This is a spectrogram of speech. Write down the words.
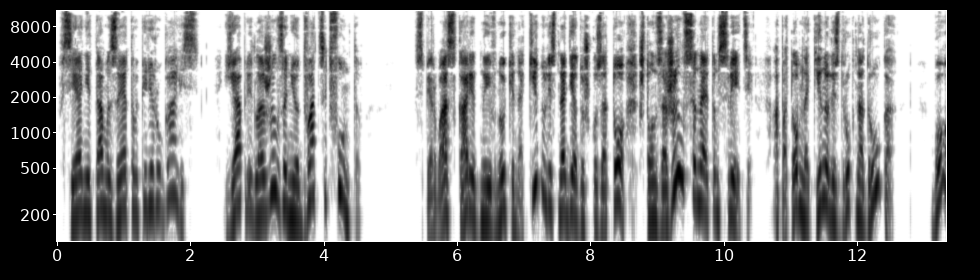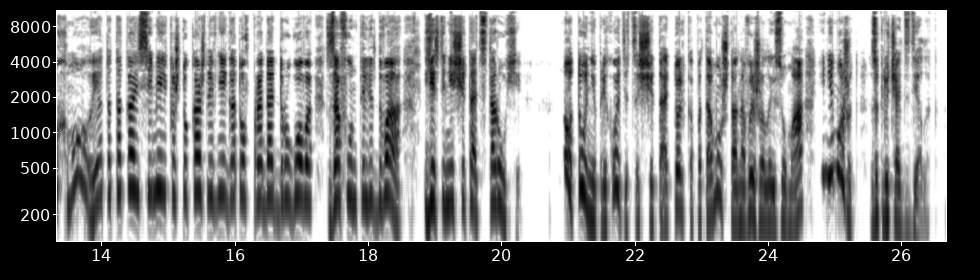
Все они там из-за этого переругались я предложил за нее двадцать фунтов. Сперва скаридные внуки накинулись на дедушку за то, что он зажился на этом свете, а потом накинулись друг на друга. Бог мой, это такая семейка, что каждый в ней готов продать другого за фунт или два, если не считать старухи. Но ту не приходится считать только потому, что она выжила из ума и не может заключать сделок. —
